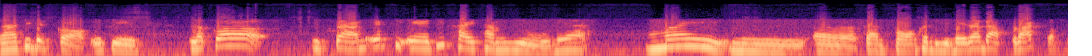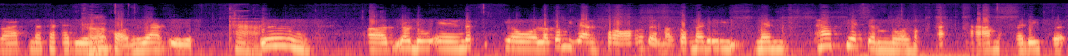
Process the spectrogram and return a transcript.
นะที่เป็นกรอบ FTA แล้วก็อีกสาม FTA ที่ไทยทำอยู่เนี่ยไม่มีเอ่อการฟ้องคดีในระดับรัฐกับรัฐนะคะเดี๋ยวครับขออนุญาตเองค่ะซึ่งเอ่อเราดูเองแล้วทีโอเราก็มีการฟ้องแต่มันก็ไม่ได้มันถ้าเทียบจำนวนของการค้ามันไม่ได้เยอะ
